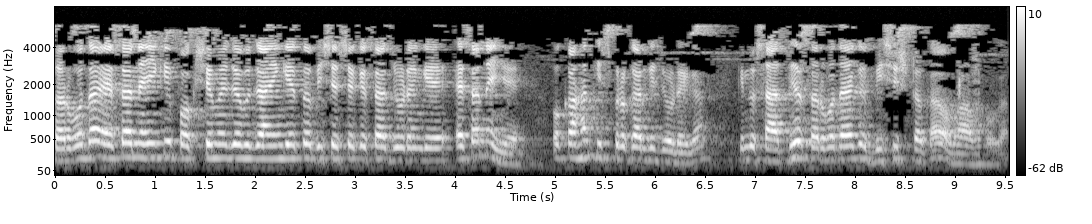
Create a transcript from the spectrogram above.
सर्वदा ऐसा नहीं कि पक्ष में जब जाएँगे तो विशेष्य के साथ जोड़ेंगे। ऐसा नहीं है। वो कहा किस प्रकार की जोड़ेगा? किंतु साध्य सर्वदा के विशिष्ट का अभाव होगा।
